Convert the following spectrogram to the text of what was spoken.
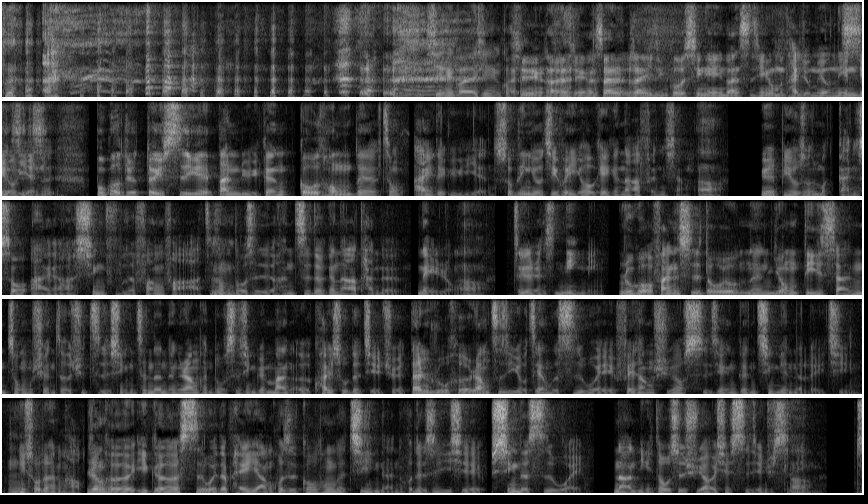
新年快乐，新年快乐，新年快乐，新年！虽然虽然已经过新年一段时间，因为我们太久没有念留言了。是是是，不过，就对于事业伴侣跟沟通的这种爱的语言，说不定有机会以后可以跟大家分享啊。因为比如说什么感受爱啊、幸福的方法啊，这种都是很值得跟大家谈的内容啊。这个人是匿名。如果凡事都能用第三种选择去执行，真的能让很多事情圆满而快速的解决。但如何让自己有这样的思维，非常需要时间跟经验的累积。你说的很好，任何一个思维的培养，或是沟通的技能，或者是一些新的思维，那你都是需要一些时间去适应的。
